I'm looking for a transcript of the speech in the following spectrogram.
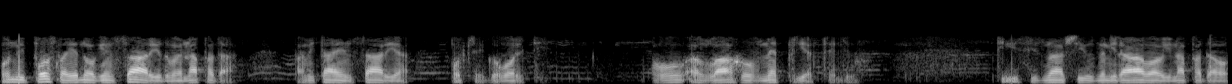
on mi posla jednog ensariju da me napada, pa mi ta ensarija poče govoriti. O Allahov neprijatelju, ti si znači uznemiravao i napadao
